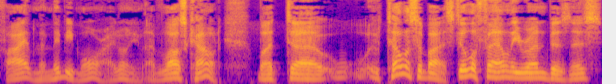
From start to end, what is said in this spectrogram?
25, maybe more? I don't even, I've lost count. But uh, tell us about it. Still a family run business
